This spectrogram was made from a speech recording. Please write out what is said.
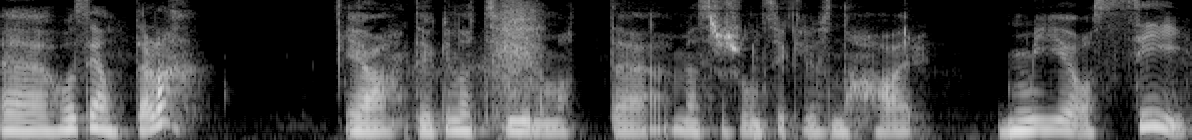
eh, hos jenter, da. Ja, det er jo ikke noe tvil om at eh, menstruasjonssyklusen har mye å si.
